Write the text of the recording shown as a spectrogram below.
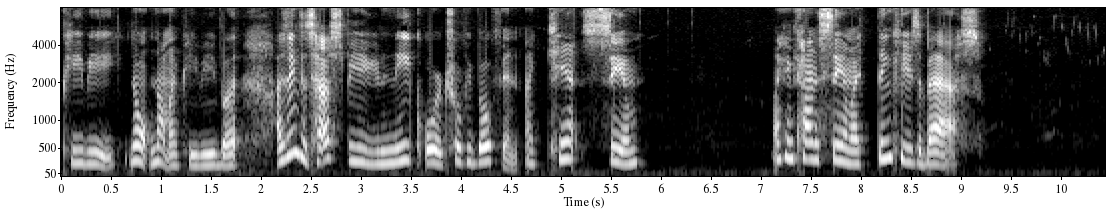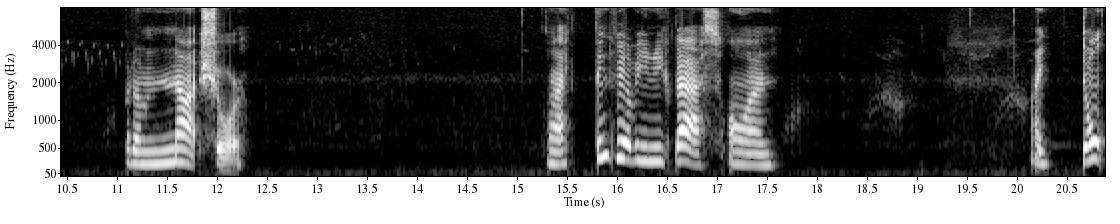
PB. No, not my PB, but I think this has to be a unique or a trophy bowfin. I can't see him. I can kind of see him. I think he's a bass. But I'm not sure. I think we have a unique bass on. I don't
